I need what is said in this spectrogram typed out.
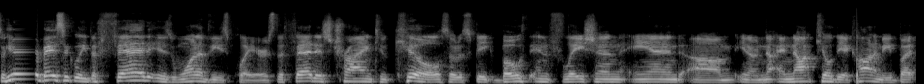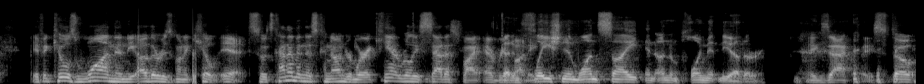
So here, basically, the Fed is one of these players. The Fed is trying to kill, so to speak, both inflation and um, you know, not, and not kill the economy. But if it kills one, then the other is going to kill it. So it's kind of in this conundrum where it can't really satisfy everybody. Got inflation in one site and unemployment in the other. Exactly. so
